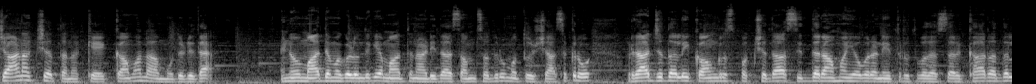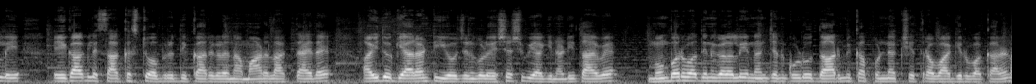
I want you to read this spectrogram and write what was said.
ಚಾಣಕ್ಷತನಕ್ಕೆ ಕಮಲ ಮುದುಡಿದೆ. ಇನ್ನು ಮಾಧ್ಯಮಗಳೊಂದಿಗೆ ಮಾತನಾಡಿದ ಸಂಸದರು ಮತ್ತು ಶಾಸಕರು, ರಾಜ್ಯದಲ್ಲಿ ಕಾಂಗ್ರೆಸ್ ಪಕ್ಷದ ಸಿದ್ದರಾಮಯ್ಯ ಅವರ ನೇತೃತ್ವದ ಸರ್ಕಾರದಲ್ಲಿ ಈಗಾಗಲೇ ಸಾಕಷ್ಟು ಅಭಿವೃದ್ಧಿ ಕಾರ್ಯಗಳನ್ನು ಮಾಡಲಾಗ್ತಾ ಇದೆ. ಐದು ಗ್ಯಾರಂಟಿ ಯೋಜನೆಗಳು ಯಶಸ್ವಿಯಾಗಿ ನಡೀತಾ ಇವೆ. ಮುಂಬರುವ ದಿನಗಳಲ್ಲಿ ನಂಜನಗೂಡು ಧಾರ್ಮಿಕ ಪುಣ್ಯಕ್ಷೇತ್ರವಾಗಿರುವ ಕಾರಣ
